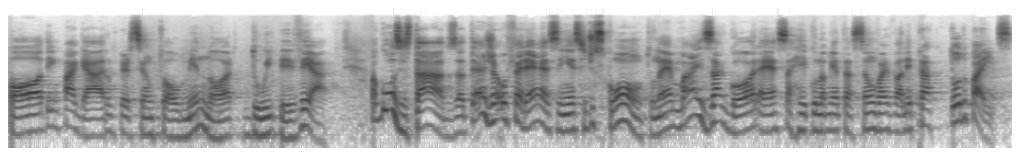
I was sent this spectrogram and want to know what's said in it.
podem pagar um percentual menor do IPVA. Alguns estados até já oferecem esse desconto, né? mas agora essa regulamentação vai valer para todo o país.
